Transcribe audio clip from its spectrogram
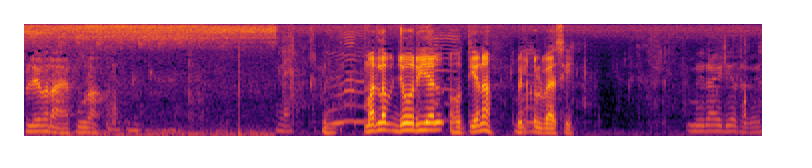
फ्लेवर आया पूरा। मतलब जो रियल होती है ना बिल्कुल वैसी। मेरा आइडिया था भाई।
